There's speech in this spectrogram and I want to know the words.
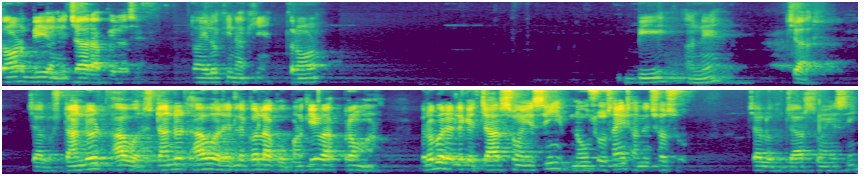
ત્રણ, બે અને ચાર આપેલા છે. તો અહીં લખી નાખીએ, ત્રણ, બે અને ચાર. ચાલો સ્ટાન્ડર્ડ આવર સ્ટાન્ડર્ડ આવર એટલે કલાકો, પણ કેવા પ્રમાણ? બરાબર? એટલે કે ચારસો એંસી, નવસો સાહીઠ અને છસો. ચાલો, તો ચારસો એંસી,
